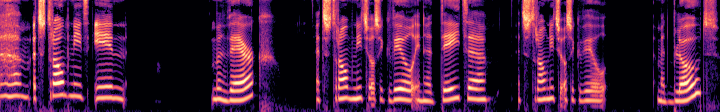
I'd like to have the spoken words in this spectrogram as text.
um, het stroomt niet in mijn werk. Het stroomt niet zoals ik wil in het daten. Het stroomt niet zoals ik wil met bloot.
